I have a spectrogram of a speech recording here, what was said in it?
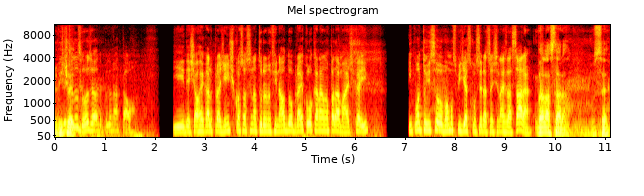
28 do 28. 12, ó, depois do Natal. E deixar o recado pra gente com a sua assinatura no final, dobrar e colocar na lâmpada mágica aí. Enquanto isso, vamos pedir as considerações finais da Sara? Vai lá, Sara. Você.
